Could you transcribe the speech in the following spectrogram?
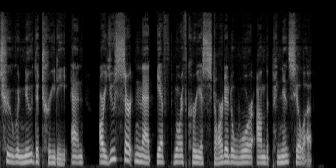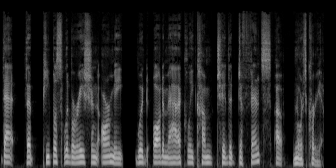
to renew the treaty? And are you certain that if North Korea started a war on the peninsula, that the People's Liberation Army would automatically come to the defense of North Korea?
